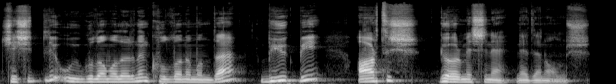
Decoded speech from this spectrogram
çeşitli uygulamalarının kullanımında büyük bir artış görmesine neden olmuş.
